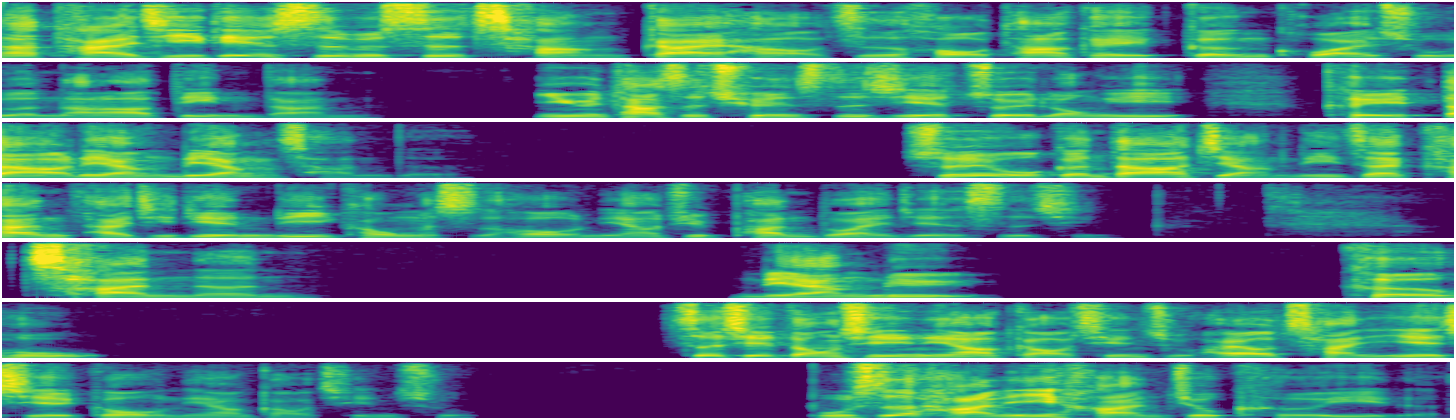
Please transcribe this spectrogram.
那台积电是不是厂盖好之后，它可以更快速的拿到订单？因为它是全世界最容易可以大量量产的。所以我跟大家讲，你在看台积电利空的时候，你要去判断一件事情：产能、良率、客户这些东西你要搞清楚，还有产业结构你要搞清楚，不是喊一喊就可以了。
